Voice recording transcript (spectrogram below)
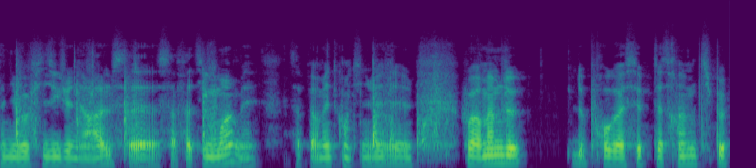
au niveau physique général, ça, ça, fatigue moins, mais ça permet de continuer, voire même de, de progresser peut-être un petit peu,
